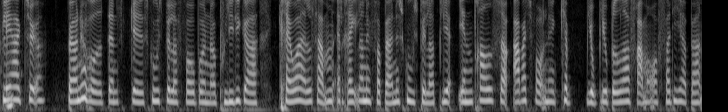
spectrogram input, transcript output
Flere aktører Børnerådet, Dansk øh, Skuespillerforbund og politikere kræver alle sammen, at reglerne for børneskuespillere bliver ændret, så arbejdsforholdene kan jo blive bedre fremover for de her børn.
